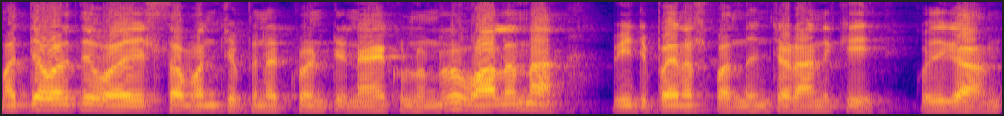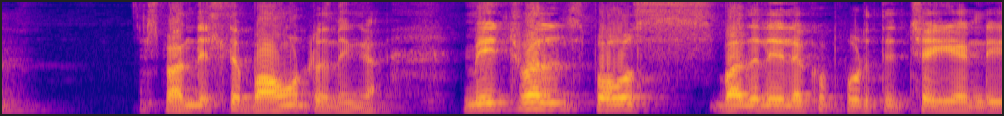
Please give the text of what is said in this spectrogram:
మధ్యవర్తి వహిస్తామని చెప్పినటువంటి నాయకులు ఉన్నారో వాళ్ళన వీటిపైన స్పందించడానికి కొద్దిగా స్పందిస్తే బాగుంటుంది ఇంకా. మ్యూచువల్ స్పౌస్ బదిలీలకు పూర్తి చేయండి.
